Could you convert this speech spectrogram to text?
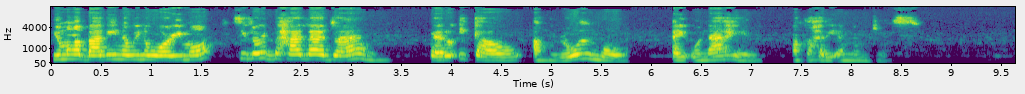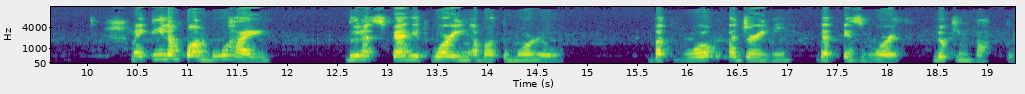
Yung mga bagay na wino-worry mo, si Lord bahala dyan. Pero ikaw, ang role mo ay unahin ang kaharian ng Diyos. Maikli lang po ang buhay. Do not spend it worrying about tomorrow, but walk a journey that is worth looking back to.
